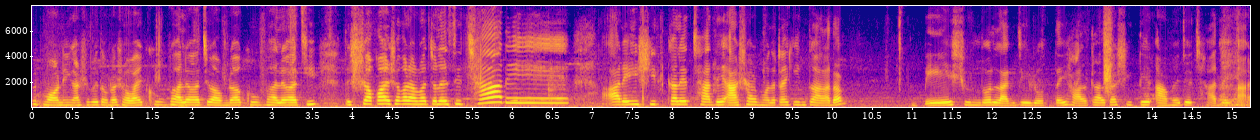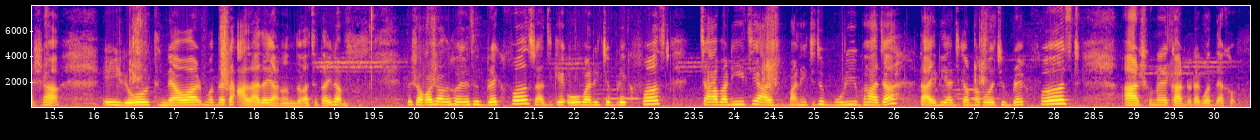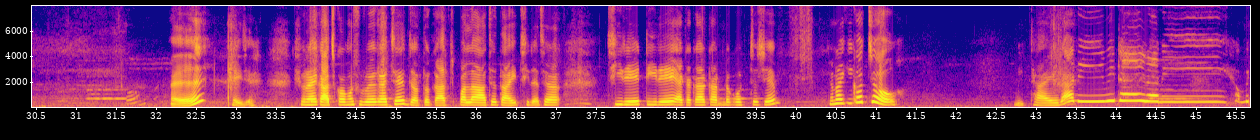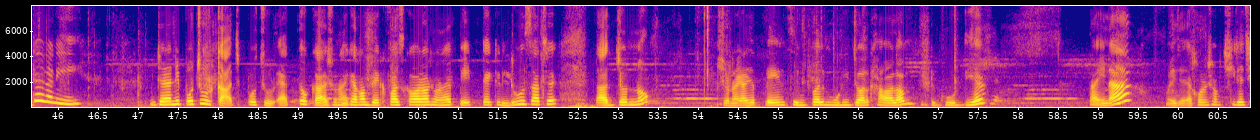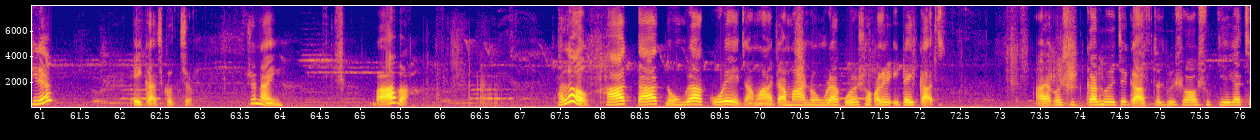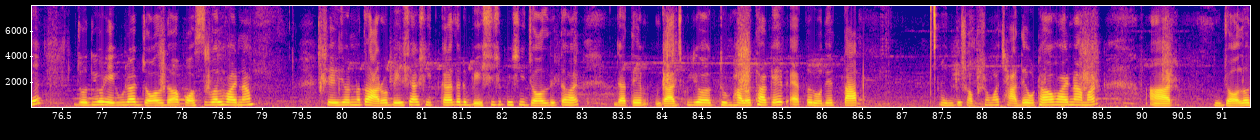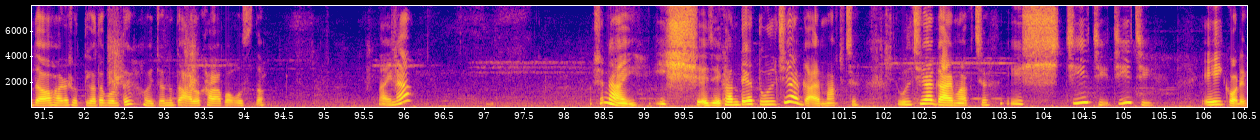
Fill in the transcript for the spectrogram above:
Good morning আশা করি তোমরা সবাই খুব ভালো আছো, আমরাও খুব ভালো আছি। তো সকাল সকাল আমরা চলে এসেছি ছাদে। আর এই শীতকালের ছাদে আসার মজাটাই কিন্তু আলাদা। বেশ সুন্দর লাগছে এই রোদটাই হালকা হালকা শীতের আমেজে ছাদে আসা, এই রোদ নেওয়ার মধ্যে একটা আলাদাই আনন্দ আছে, তাই না? তো সকাল সকাল হয়ে গেছে ব্রেকফাস্ট আজকে ও বানিয়েছে ব্রেকফাস্ট চা বানিয়েছি আর বানিয়েছি যে মুড়ি ভাজা, তাই দিয়ে আজকে আমরা করেছি ব্রেকফাস্ট আর সোনার কাণ্ডটা একবার দেখো। হ্যাঁ এই যে সোনার কাজকর্ম শুরু হয়ে গেছে, যত গাছপালা আছে তাই ছিঁড়ে ছা- ছিঁড়ে টিরে একাকার কাণ্ড করছে সে। সোনা কি করছ? মিঠাই রানী মিঠাই রানী মিঠাই রানী। মিঠাই রানী প্রচুর কাজ, প্রচুর, এত কাজ। সোনাকে এখন ব্রেকফাস্ট করানো সোনার পেটটা একটু লুজ আছে, তার জন্য সোনাকে আগে প্লেন সিম্পল মুড়ি জল খাওয়ালাম, একটু গুড় দিয়ে। তাই না? এই যে, এখন সব ছিঁড়ে ছিঁড়ে এই কাজ করছে। শোনাই বাবা! হ্যালো হাত তাত নোংরা করে, জামা টামা নোংরা করে সকালের এটাই কাজ। আর এখন শীতকাল হয়েছে, গাছ টাছগুলো সব শুকিয়ে গেছে, যদিও রেগুলার জল দেওয়া পসিবল হয় না। সেই জন্য তো আরও বেশি, আর শীতকালে তো একটু বেশি বেশি জল দিতে হয় যাতে গাছগুলিও একটু ভালো থাকে, এত রোদের তাপ। কিন্তু সবসময় ছাদে ওঠাও হয় না আমার, আর জলও দেওয়া হয় না সত্যি কথা বলতে, ওই জন্য তো আরও খারাপ অবস্থা। তাই না? সে নাই, ইস, এই যে এখান থেকে তুলছি আর গায়ে মাখছে, তুলছি আর গায়ে মাখছে, ইস চি চি চি চি এই করে।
